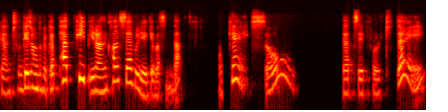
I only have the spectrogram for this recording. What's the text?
그러니까 두개 정도 그러니까 pet peeve이라는 컨셉을 얘기해봤습니다. Okay, so that's it for today.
